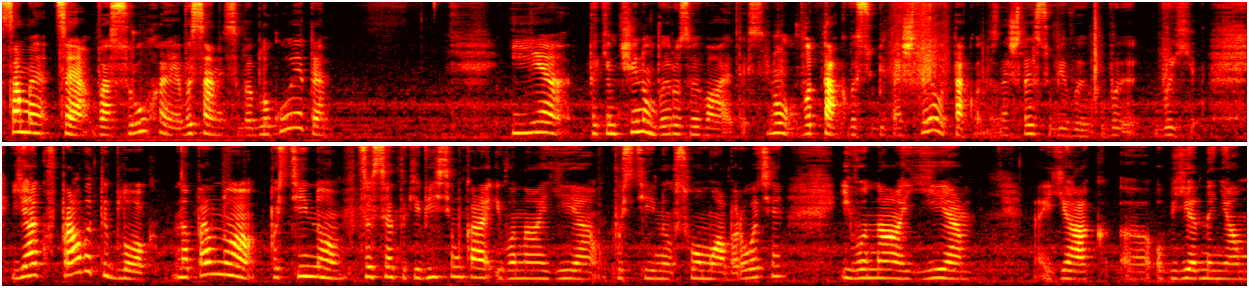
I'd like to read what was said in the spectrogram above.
саме це вас рухає, ви самі себе блокуєте. І таким чином ви розвиваєтесь. Ну, от так ви собі знайшли, от так ви знайшли собі ви, ви, вихід. Як вправити блок? Напевно, постійно це все-таки вісімка, і вона є постійно в своєму обороті, і вона є як е, об'єднанням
